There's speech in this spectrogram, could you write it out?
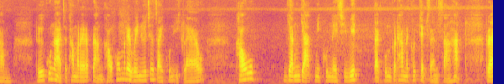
ทำ หรือคุณอาจจะทำอะไรรับหลังเขาเขาไม่ได้ไว้เนื้อเชื่อใจคุณอีกแล้ว เขายังอยากมีคุณในชีวิต แต่คุณก็ทำให้เขาเจ็บแสนสาหัส และ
